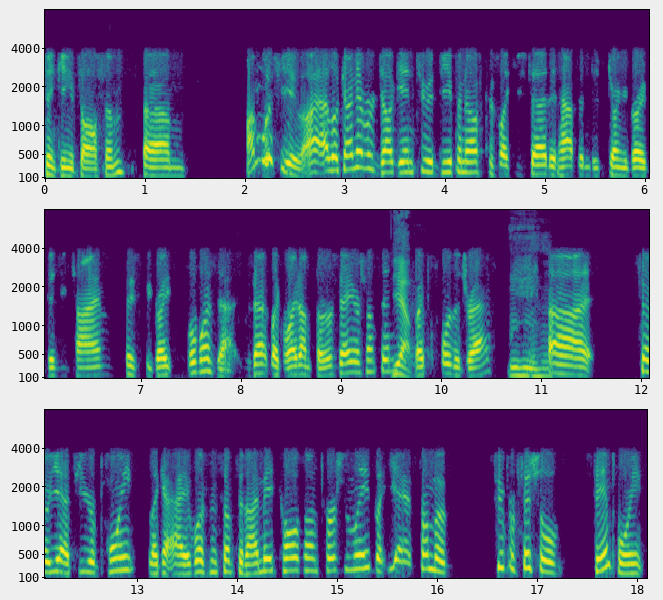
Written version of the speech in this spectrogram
thinking it's awesome. Um, I'm with you. I, look, I never dug into it deep enough because, like you said, it happened during a very busy time. Basically, right. What was that? Was that like right on Thursday or something? Yeah, right before the draft. Mm-hmm. Uh, so yeah, to your point, like I, it wasn't something I made calls on personally, but yeah, from a superficial standpoint,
